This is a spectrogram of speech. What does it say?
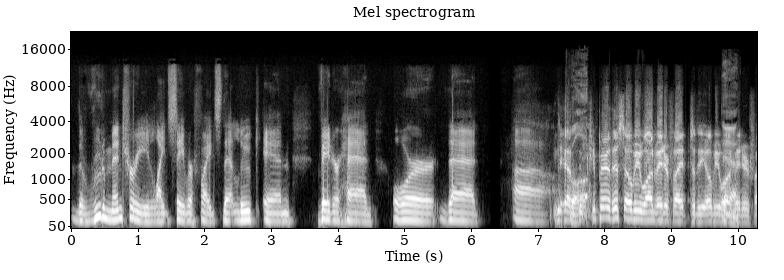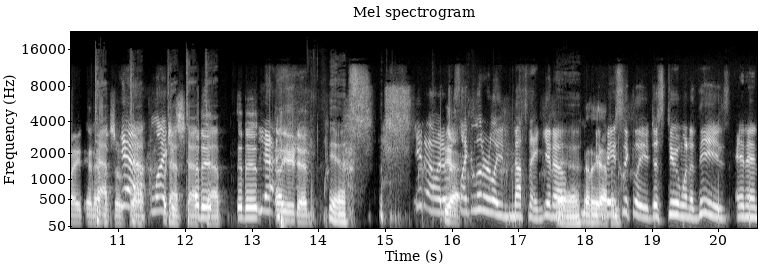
the rudimentary lightsaber fights that Luke and Vader had, or that uh Yeah, Well- compare this Obi Wan Vader fight to the Obi Wan Yeah. Vader fight in Tap. episode yeah, four. like Which Tap is tap a bit- tap. a bit- Yeah. Oh, you did. Yeah. you know, and it Yeah. was like literally nothing, you know. yeah. Nothing basically just do one of these and then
